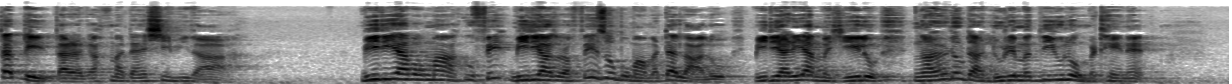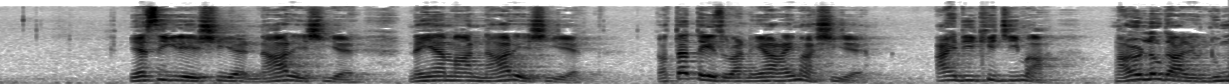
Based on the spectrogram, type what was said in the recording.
တက်တည်တာရကမှတ်တမ်းရှိပြီးသားမီဒီယာပေါ်မှာအခု face မီဒီယာဆိုတာ Facebook ပေါ်မှာမတက်လာလို့မီဒီယာတွေကမရေးလို့ငါတို့လောက်တာလူတွေမသိဘူးလို့မထင်နဲ့မျက်စိတွေရှိရနားတွေရှိရ နေရမှာနားတွေရှိရနော်တက်သေးဆိုတာနေရာတိုင်းမှာရှိတယ် ID ခစ်ကြီးမှာငါတို့လောက်တာတွေလူမ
